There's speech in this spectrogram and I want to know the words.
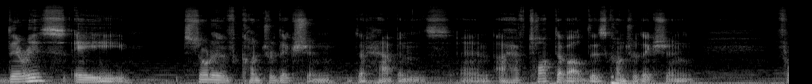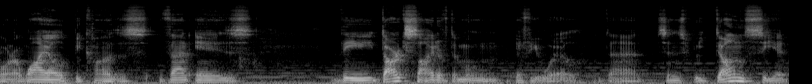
there is a sort of contradiction that happens. And I have talked about this contradiction for a while because that is the dark side of the moon, if you will. That since we don't see it,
